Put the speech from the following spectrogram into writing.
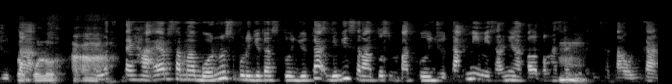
juta. 20. Heeh. Plus THR sama bonus 10 juta 10 juta jadi 140 juta nih misalnya kalau penghasilan Hmm. kita disetahunkan.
